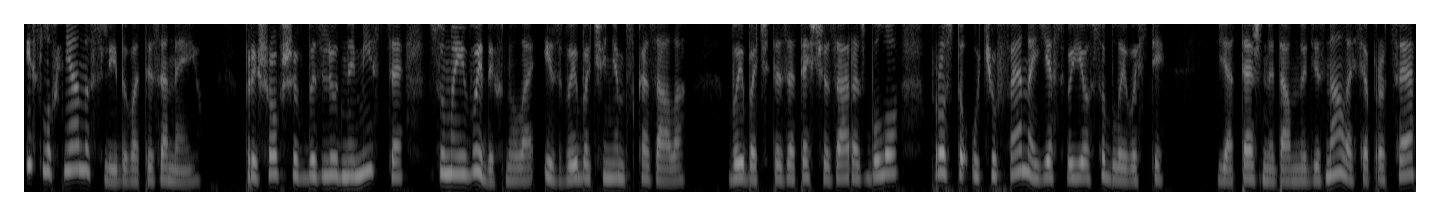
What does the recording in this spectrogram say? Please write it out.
і слухняно слідувати за нею. Прийшовши в безлюдне місце, Сумей видихнула і з вибаченням сказала Вибачте за те, що зараз було, просто у Чуфена є свої особливості. Я теж недавно дізналася про це,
